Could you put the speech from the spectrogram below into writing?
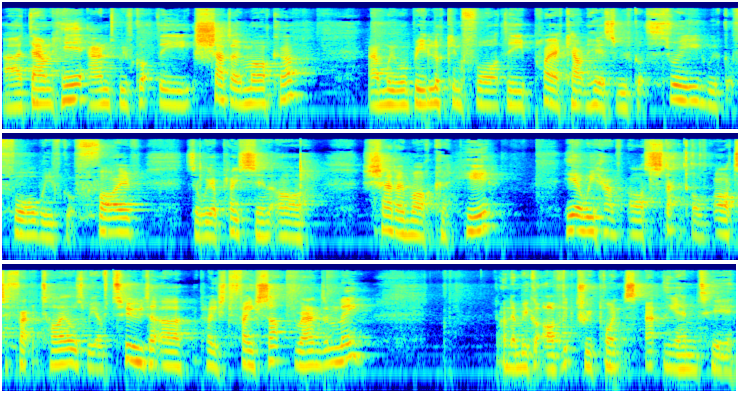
uh, down here and we've got the shadow marker and we will be looking for the player count here. So we've got three, we've got four, we've got five. So we are placing our shadow marker here. Here we have our stack of artifact tiles. We have two that are placed face up randomly. And then we've got our victory points at the end here.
